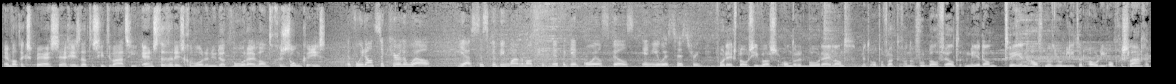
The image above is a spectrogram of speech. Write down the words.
En wat experts zeggen is dat de situatie ernstiger is geworden nu dat booreiland gezonken is. If we don't secure the well, yes, this could be one of the most significant oil spills in U.S. history. Voor de explosie was onder het booreiland, met de oppervlakte van een voetbalveld, meer dan 2,5 miljoen liter olie opgeslagen.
